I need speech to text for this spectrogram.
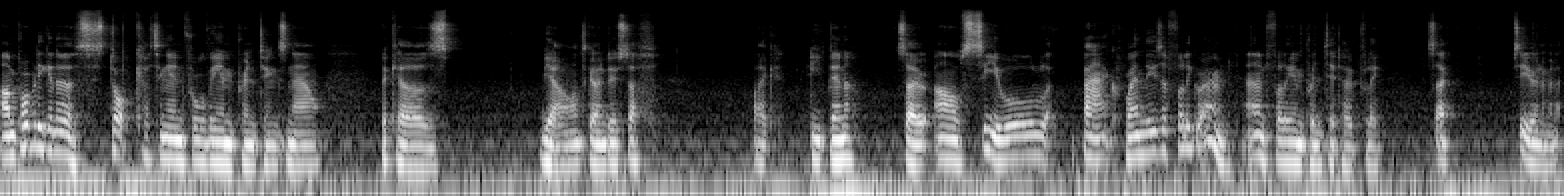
I'm probably going to stop cutting in for all the imprintings now. Because, yeah, I want to go and do stuff. Like, eat dinner. So, I'll see you all back when these are fully grown and fully imprinted, hopefully. So, see you in a minute.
